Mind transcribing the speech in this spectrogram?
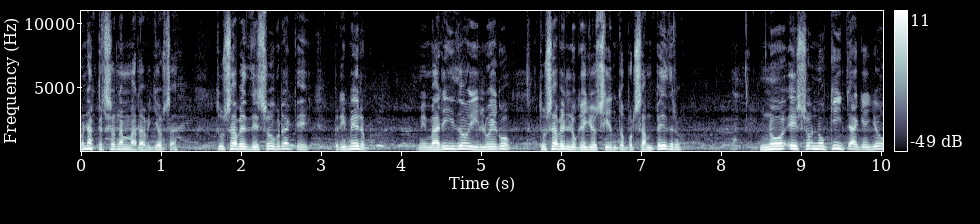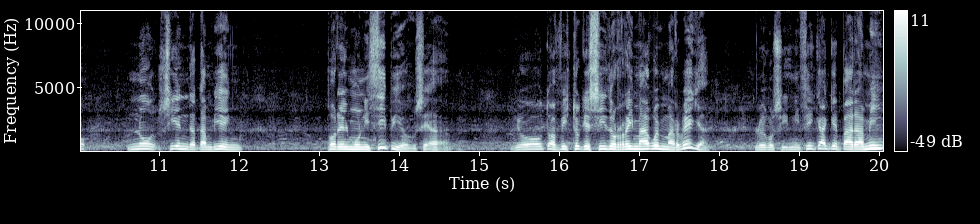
unas personas maravillosas. Tú sabes de sobra que primero mi marido y luego tú sabes lo que yo siento por San Pedro. No, eso no quita que yo no sienta también por el municipio. O sea, yo tú has visto que he sido rey mago en Marbella. Luego significa que para mí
